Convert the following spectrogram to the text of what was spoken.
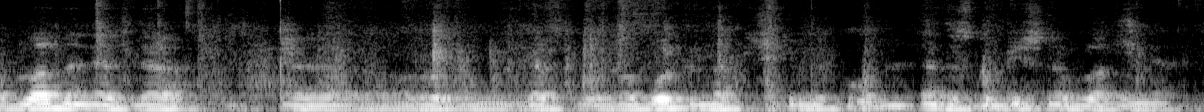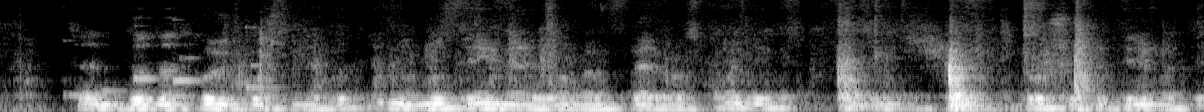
обладнання для, е, для роботи на шкільнику, ендоскопічне обладнання. Це додаткові кошти не потрібно. Внутрі ми робимо перерозподіл. Прошу підтримати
